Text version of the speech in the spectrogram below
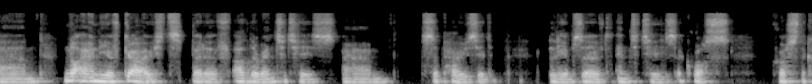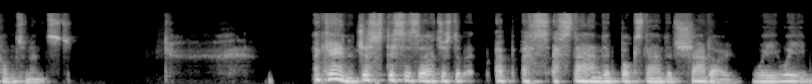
um, not only of ghosts, but of other entities, um, supposedly observed entities across, across the continents. Again, just this is a just a, a, a standard box standard shadow. We we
